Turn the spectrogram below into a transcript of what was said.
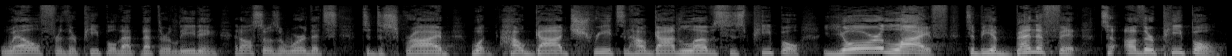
well for their people that, that they're leading. It also is a word that's to describe what how god treats and how god loves his people. Your life to be a benefit to other people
